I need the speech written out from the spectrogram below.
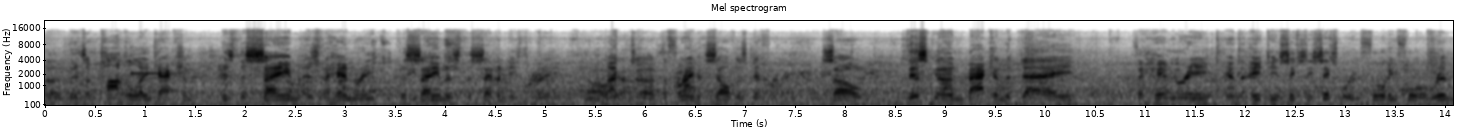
the, it's a toggle link action, is the same as the Henry, the same as the 73. Okay. But uh, the frame itself is different. So this gun back in the day, the Henry and the 1866 were in 44 rim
